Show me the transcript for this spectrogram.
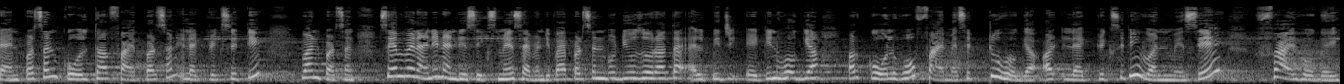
10 परसेंट कोल था 5 percent electricity 1 percent same way 1996 में 75 परसेंट वुड यूज़ हो रहा था एलपीजी 18 हो गया और कोल हो 5 में से 2 हो गया और इलेक्ट्रिसिटी 1 में से 5 हो गई।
